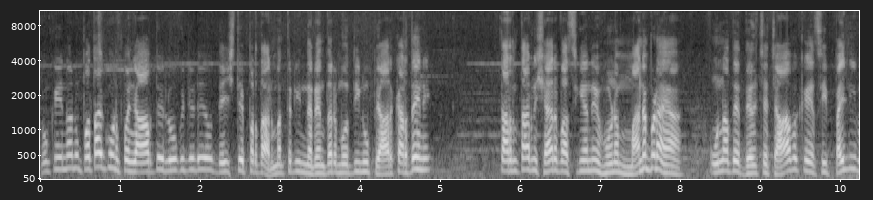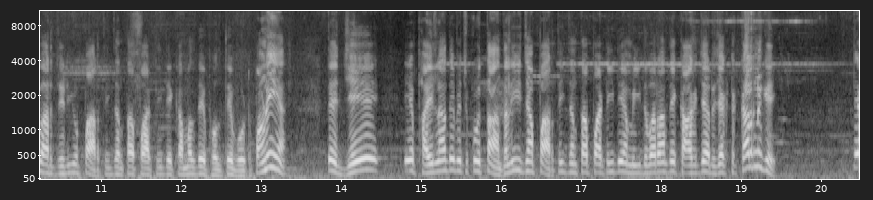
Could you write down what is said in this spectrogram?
ਕਿਉਂਕਿ ਇਹਨਾਂ ਨੂੰ ਪਤਾ ਕਿ ਹੁਣ ਪੰਜਾਬ ਦੇ ਲੋਕ ਜਿਹੜੇ ਉਹ ਦੇਸ਼ ਦੇ ਪ੍ਰਧਾਨ ਮੰਤਰੀ ਨਰਿੰਦਰ ਮੋਦੀ ਨੂੰ ਪਿਆਰ ਕਰਦੇ ਨੇ। ਤਰਨਤਾਰਨ ਸ਼ਹਿਰ ਵਾਸੀਆਂ ਨੇ ਹੁਣ ਮਨ ਬਣਾਇਆ ਉਹਨਾਂ ਦੇ ਦਿਲ 'ਚ ਚਾਹ ਕਿ ਅਸੀਂ ਪਹਿਲੀ ਵਾਰ ਜਿਹੜੀ ਉਹ ਭਾਰਤੀ ਜਨਤਾ ਪਾਰਟੀ ਦੇ ਕਮਲ ਦੇ ਫੁੱਲ ਤੇ ਵੋਟ ਪਾਉਣੀ ਆ। ਤੇ ਜੇ ਇਹ ਫਾਈਲਾਂ ਦੇ ਵਿੱਚ ਕੋਈ ਧਾਂਦਲੀ ਜਾਂ ਭਾਰਤੀ ਜਨਤਾ ਪਾਰਟੀ ਦੇ ਉਮੀਦਵਾਰਾਂ ਦੇ ਕਾਗਜ਼ ਰਿਜੈਕਟ ਕਰਨਗੇ, ਤੇ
